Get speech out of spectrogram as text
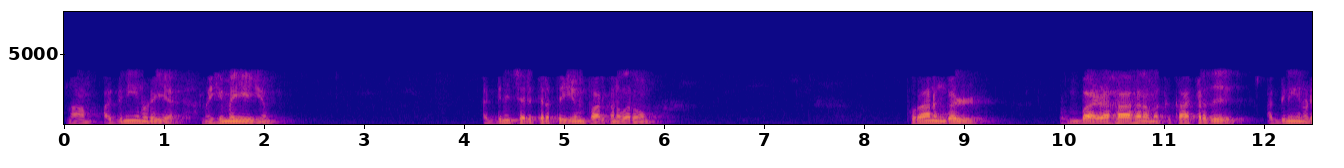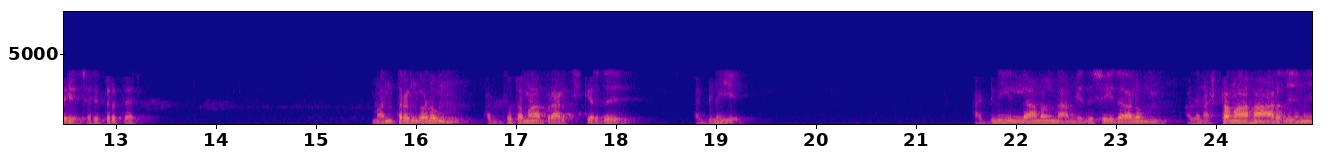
நாம் அக்னியினுடைய மகிமையையும் அக்னி சரித்திரத்தையும் பார்க்கணும் வரோம். புராணங்கள் ரொம்ப அழகாக நமக்கு காட்டுறது அக்னியினுடைய சரித்திரத்தை. மந்திரங்களும் அற்புதமாக பிரார்த்திக்கிறது அக்னியே. அக்னி இல்லாமல் நாம் எது செய்தாலும் அது நஷ்டமாக ஆறுதுன்னு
